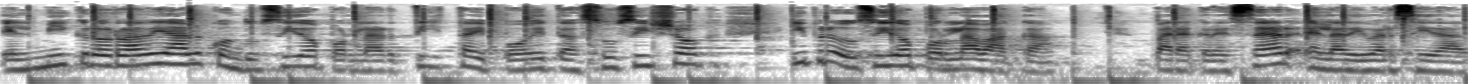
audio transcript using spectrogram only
el micro radial conducido por la artista y poeta Susy Shock y producido por La Vaca, para crecer en la diversidad.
